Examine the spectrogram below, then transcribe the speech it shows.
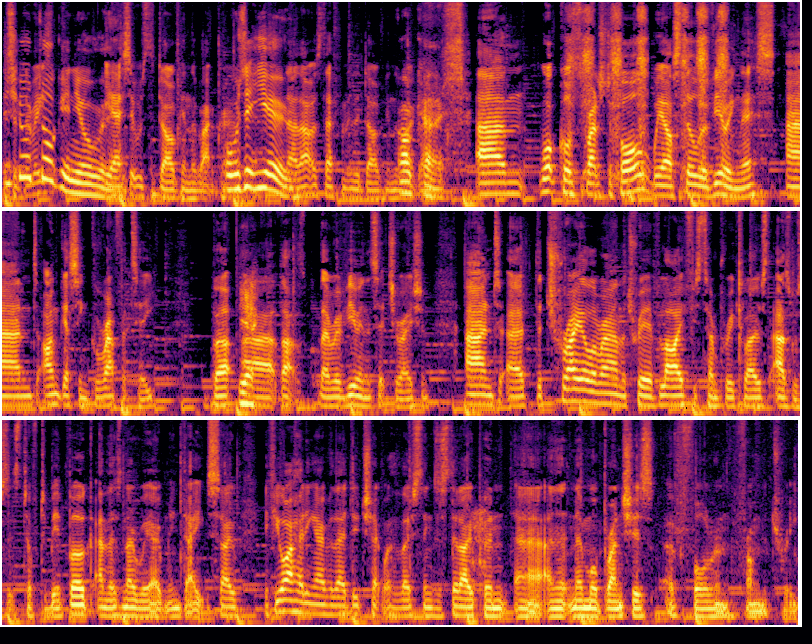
Is your reason- dog in your room? Yes, it was the dog in the background. Or was it you? No, that was definitely the dog in the Okay. background. Um, what caused the branch to fall? We are still reviewing this, and I'm guessing gravity. But Yeah. uh, that's, they're reviewing the situation. And uh, the trail around the Tree of Life is temporarily closed, as was It's Tough to Be a Bug, and there's no reopening date. So if you are heading over there, do check whether those things are still open uh, and that no more branches have fallen from the tree.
